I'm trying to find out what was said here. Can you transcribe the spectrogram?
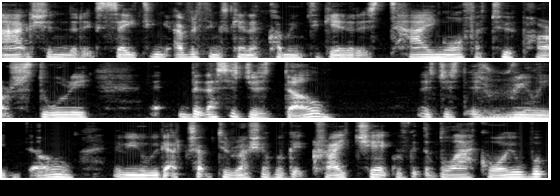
action. They're exciting. Everything's kind of coming together. It's tying off a two-part story, but this is just dull. It's just it's really dull. You know, we've got a trip to Russia. We've got Krychek. We've got the black oil. but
